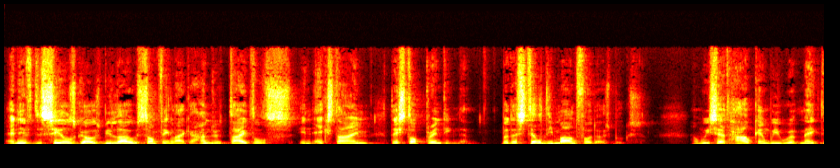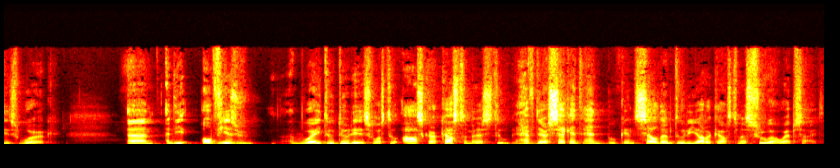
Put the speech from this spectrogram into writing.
And if the sales goes below something like 100 titles in X time, they stop printing them. But there's still demand for those books. And we said, how can we make this work? Um, and the obvious way to do this was to ask our customers to have their second-hand book and sell them to the other customers through our website.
